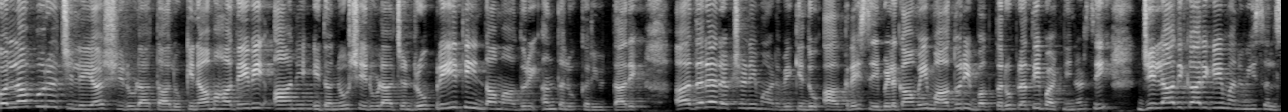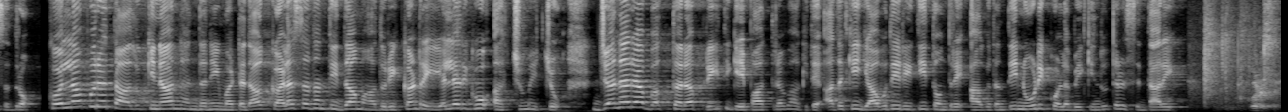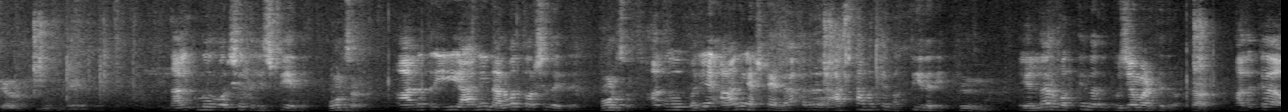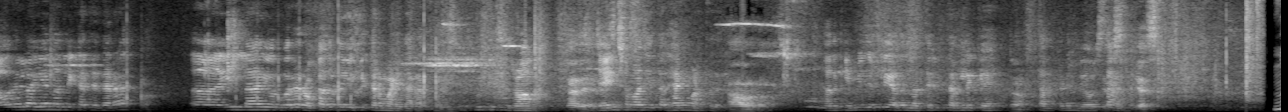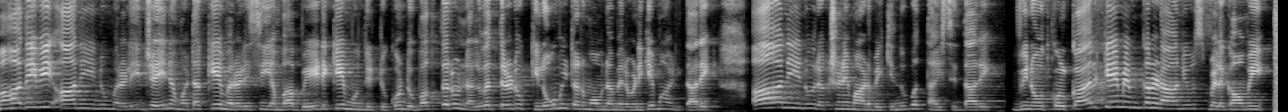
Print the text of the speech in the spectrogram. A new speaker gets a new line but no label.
ಕೊಲ್ಲಾಪುರ ಜಿಲ್ಲೆಯ ಶಿರುಳ ತಾಲೂಕಿನ ಮಹಾದೇವಿ ಆನೆ ಇದನ್ನು ಶಿರುಳ ಜನರು ಪ್ರೀತಿಯಿಂದ ಮಾಧುರಿ ಅಂತಲೂ ಕರೆಯುತ್ತಾರೆ. ಅದರ ರಕ್ಷಣೆ ಮಾಡಬೇಕೆಂದು ಆಗ್ರಹಿಸಿ ಬೆಳಗಾವಿ ಮಾಧುರಿ ಭಕ್ತರು ಪ್ರತಿಭಟನೆ ನಡೆಸಿ ಜಿಲ್ಲಾಧಿಕಾರಿಗೆ ಮನವಿ ಸಲ್ಲಿಸಿದ್ರು. ಕೊಲ್ಲಾಪುರ ತಾಲೂಕಿನ ನಂದನಿ ಮಠದ ಕಳಸದಂತಿದ್ದ ಮಾಧುರಿ ಕಂಡ್ರೆ ಎಲ್ಲರಿಗೂ ಅಚ್ಚುಮೆಚ್ಚು. ಜನರ ಭಕ್ತರ ಪ್ರೀತಿಗೆ ಪಾತ್ರವಾಗಿದೆ. ಅದಕ್ಕೆ ಯಾವುದೇ ರೀತಿ ತೊಂದರೆ ಆಗದಂತೆ ನೋಡಿಕೊಳ್ಳಬೇಕೆಂದು ತಿಳಿಸಿದ್ದಾರೆ.
ನಾಲ್ಕುನೂರು ವರ್ಷದ ಹಿಸ್ಟ್ರಿ ಇದೆ.
ಹ್ಞೂ ಸರ್.
ಆ ನಂತರ ಈ ಆನೆ ನಲವತ್ತು ವರ್ಷದ ಐತೆ.
ಹ್ಞೂ ಸರ್.
ಅದು ಬರೀ ಆನೆ ಅಷ್ಟೇ ಅಲ್ಲ ಅದ್ರಲ್ಲಿ ಆಸ್ಥಾ ಮತ್ತೆ ಭಕ್ತಿ ಇದೆ ರೀ. ಎಲ್ಲಾರು ಭಕ್ತಿಯಿಂದ ಅದು ಪೂಜೆ ಮಾಡ್ತಿದ್ರು. ಅದಕ್ಕೆ ಅವರೆಲ್ಲ ಏನ್ ಅನ್ಲಿಕ್ಕತ್ತಿದಾರ ಇಲ್ಲ ಇವ್ರು ಬರೀ ರೊಕ್ಕ ದುಡ್ಡು ಈ ತರ ಮಾಡಿದಾರ ಅಂತ ಇಟ್ ಇಸ್ ರಾಂಗ್ ಜೈನ್ ಸಮಾಜ ಈ ತರ ಹೆಂಗ್ ಮಾಡ್ತದೆ? ಅದಕ್ಕೆ ಇಮಿಡಿಯೇಟ್ಲಿ ಅದನ್ನ ತಿರುಗಿ ತರ್ಲಿಕ್ಕೆ. ತಮ್ಮ ಕಡೆ ವ್ಯವಸ್ಥೆ ಆಗ್ತದೆ.
ಮಹಾದೇವಿ ಆನೆಯನ್ನು ಮರಳಿ ಜೈನ ಮಠಕ್ಕೆ ಮರಳಿಸಿ ಎಂಬ ಬೇಡಿಕೆ ಮುಂದಿಟ್ಟುಕೊಂಡು ಭಕ್ತರು ನಲವತ್ತೆರಡು ಕಿಲೋಮೀಟರ್ ಮೌನ ಮೆರವಣಿಗೆ ಮಾಡಿದ್ದಾರೆ. ಆನೆಯನ್ನು ರಕ್ಷಣೆ ಮಾಡಬೇಕೆಂದು ಒತ್ತಾಯಿಸಿದ್ದಾರೆ. Vinod Kolkar, KMM Kannada news, Belagavi.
